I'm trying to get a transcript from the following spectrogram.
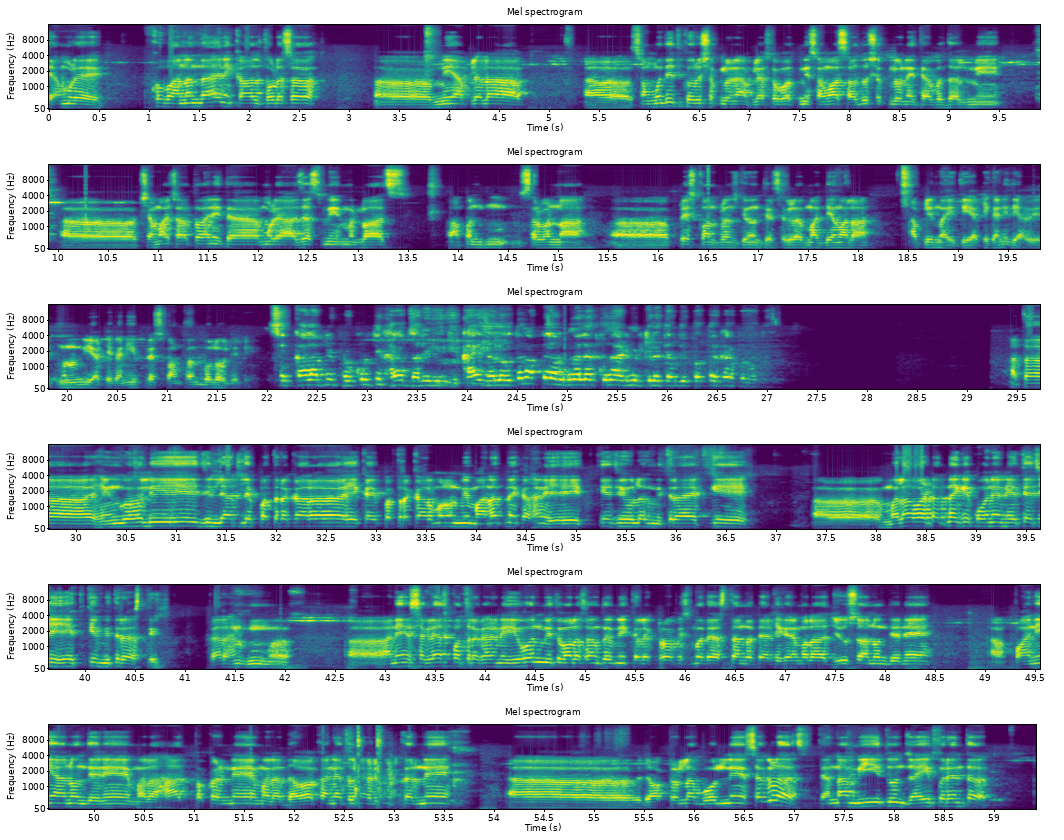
त्यामुळे खूप आनंद आहे आणि काल थोडंसं मी आपल्याला संबोधित करू शकलो नाही आपल्यासोबत मी संवाद साधू शकलो नाही त्याबद्दल मी क्षमा चाहतो आणि त्यामुळे आजच मी म्हटलं आज आपण सर्वांना प्रेस कॉन्फरन्स घेऊन ते सगळं माध्यमाला आपली माहिती या ठिकाणी द्यावी म्हणून या ठिकाणी प्रेस कॉन्फरन्स बोलवलेली. सर काल आपली प्रकृती खराब झालेली होती. काय झालं होतं ना? आपल्याला रुग्णालयात कोणा ऍडमिट केलं? त्यामध्ये पत्रकार पण होते. आता हिंगोली जिल्ह्यातले पत्रकार हे काही पत्रकार म्हणून मी मानत नाही कारण हे इतके जिवलग मित्र आहेत की मला वाटत नाही की कोण्या नेत्याचे हे इतके मित्र असतील. कारण आणि सगळ्याच पत्रकारांनी इवन मी तुम्हाला सांगतो मी कलेक्टर ऑफिसमध्ये असताना त्या ठिकाणी मला ज्यूस आणून देणे पाणी आणून देणे मला हात पकडणे मला दवाखान्यातून ॲडमिट करणे डॉक्टरला बोलणे सगळंच. त्यांना मी इथून जाईपर्यंत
